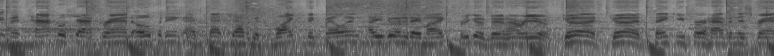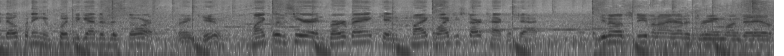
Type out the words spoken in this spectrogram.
Excitement, Tackle Shack grand opening. I catch up with Mike McMillan. How you doing today, Mike? Pretty good, Ben. How are you? Good, good. Thank you for having this grand opening and putting together the store. Thank you. Mike lives here in Burbank, and Mike, why'd you start Tackle Shack? You know, Steve and I had a dream one day of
